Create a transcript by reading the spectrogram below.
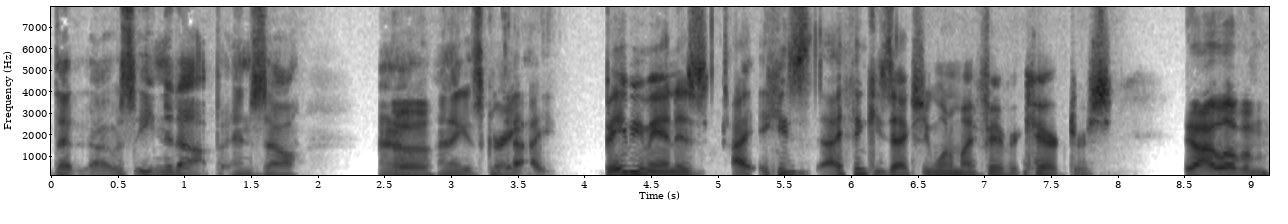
that I was eating it up, and so I don't know. Uh, I think it's great. I, Baby Man is I he's I think he's actually one of my favorite characters. Yeah, I love him.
